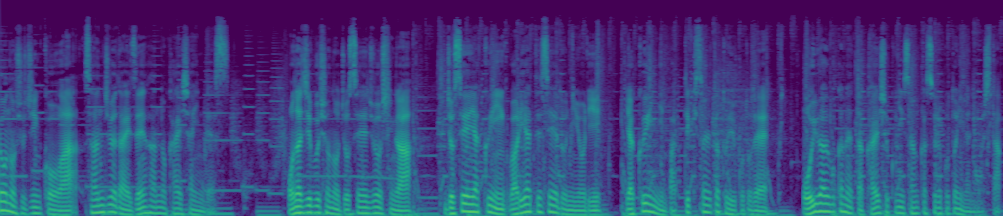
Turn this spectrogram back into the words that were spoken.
今日の主人公は30代前半の会社員です。同じ部署の女性上司が女性役員割り当て制度により役員に抜擢されたということでお祝いを兼ねた会食に参加することになりました。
